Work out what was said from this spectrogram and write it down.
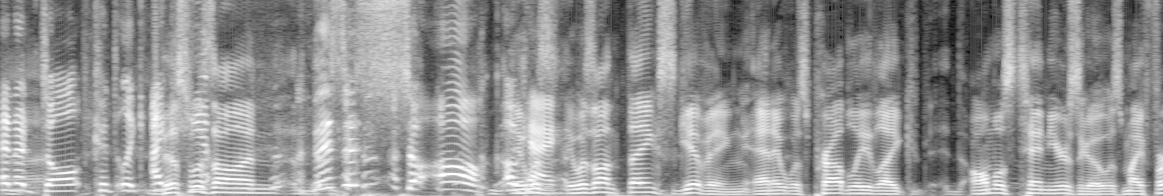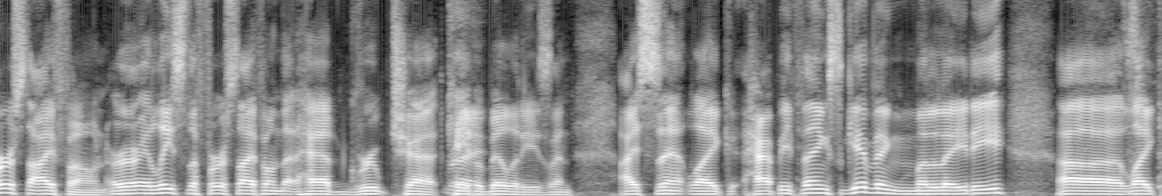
an adult could like. I this was on. This is so. Oh, okay. It was it was on Thanksgiving, and it was probably like almost ten years ago. It was my first iPhone, or at least the first iPhone that had group chat Right. capabilities. And I sent like "Happy Thanksgiving, milady." Uh, like,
